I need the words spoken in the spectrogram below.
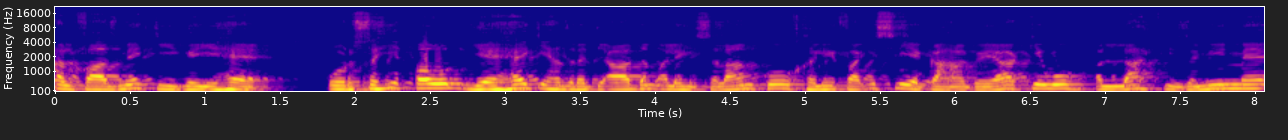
الفاظ میں کی گئی ہے۔ اور صحیح قول یہ ہے کہ حضرت آدم علیہ السلام کو خلیفہ اس لیے کہا گیا کہ وہ اللہ کی زمین میں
